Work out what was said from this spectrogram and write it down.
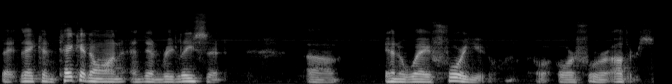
they, they can take it on and then release it uh, in a way for you or, or for others.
